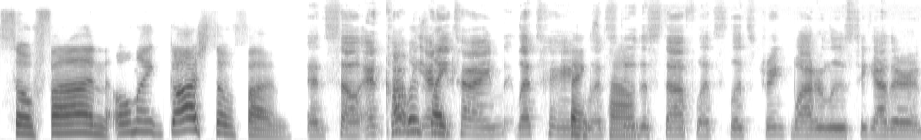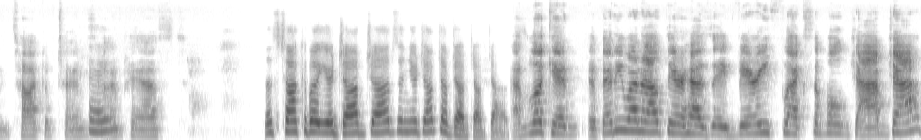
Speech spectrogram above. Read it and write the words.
So fun. Oh my gosh, so fun. And so and call me anytime. Like, let's hang. Thanks, let's pal. do the stuff. Let's let's drink Waterloos together and talk of times okay. gone past. Let's talk about your job jobs and your job job job job jobs. I'm looking. If anyone out there has a very flexible job job,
